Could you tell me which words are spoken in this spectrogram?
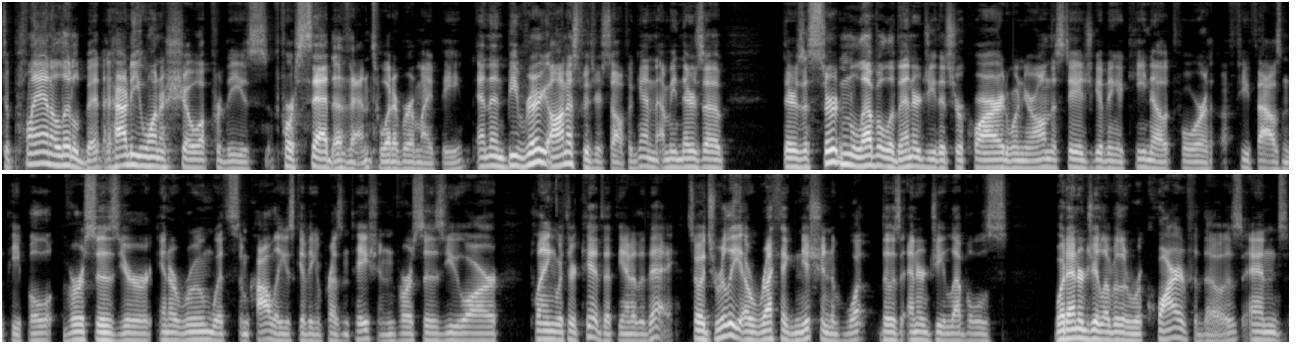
to plan a little bit. How do you want to show up for these for said event, whatever it might be, and then be very honest with yourself. Again, I mean there's a there's a certain level of energy that's required when you're on the stage giving a keynote for a few thousand people versus you're in a room with some colleagues giving a presentation versus you are playing with your kids at the end of the day. So it's really a recognition of what those energy levels what energy levels are required for those and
